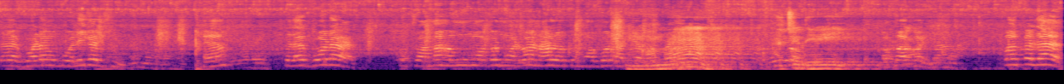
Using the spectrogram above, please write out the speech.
તારી હું બોલી ગઈ છું. હે? પેલા ગોડા તો ચોમા હમું મોગલ મોડવા ના લો તો મોગલ રાખે મામા સાચું દેવી. પણ કદાચ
